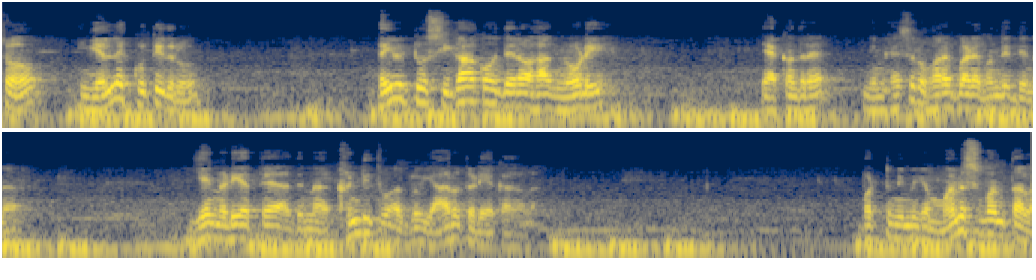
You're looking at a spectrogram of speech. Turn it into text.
ಸೊ ಎಲ್ಲೇ ಕೂತಿದ್ರು. ದಯವಿಟ್ಟು ಸಿಗಾಕೋದಿರೋ ಹಾಗೆ ನೋಡಿ. ಯಾಕಂದ್ರೆ ನಿಮ್ಮ ಹೆಸರು ಹೊರಗೆ ಬೇಡ ಬಂದಿದ್ದಿನ? ಏನು ನಡೆಯುತ್ತೆ? ಅದನ್ನ ಖಂಡಿತವಾಗ್ಲೂ ಯಾರೂ ತಡೆಯೋಕ್ಕಾಗಲ್ಲ. ಬಟ್ ನಿಮಗೆ ಮನಸ್ಸು ಬಂತಲ್ಲ.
